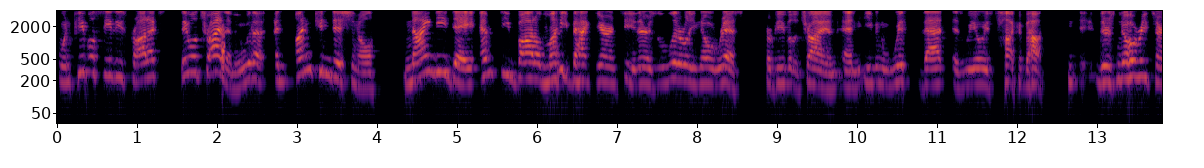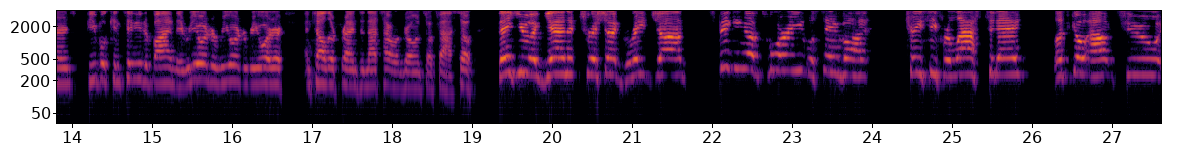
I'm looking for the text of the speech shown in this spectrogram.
when people see these products, they will try them. And with a, an unconditional 90 day empty bottle money back guarantee, there is literally no risk for people to try them. And even with that, as we always talk about, there's no returns. People continue to buy them. They reorder, reorder, reorder, and tell their friends. And that's how we're growing so fast. So thank you again, Trisha. Great job. Speaking of Tori, we'll save uh, Tracy for last today. Let's go out to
